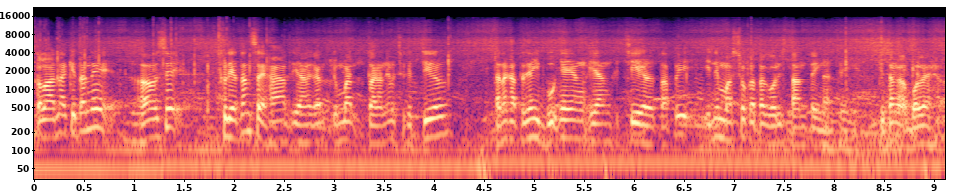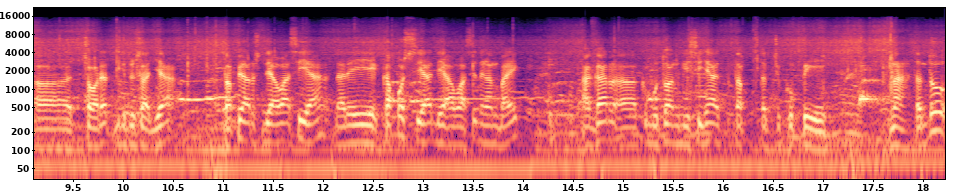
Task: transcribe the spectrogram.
kalau anak kita nih eh, sih kelihatan sehat ya kan, cuma tangannya masih kecil karena katanya ibunya yang yang kecil. Tapi ini masuk kategori stunting. Kita nggak boleh eh, coret begitu saja, tapi harus diawasi ya dari kapus ya diawasi dengan baik agar eh, kebutuhan gizinya tetap tercukupi. Nah tentu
